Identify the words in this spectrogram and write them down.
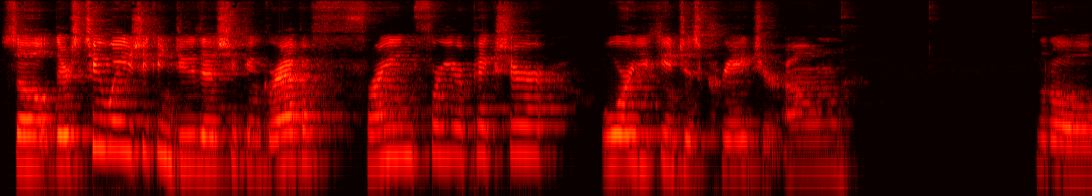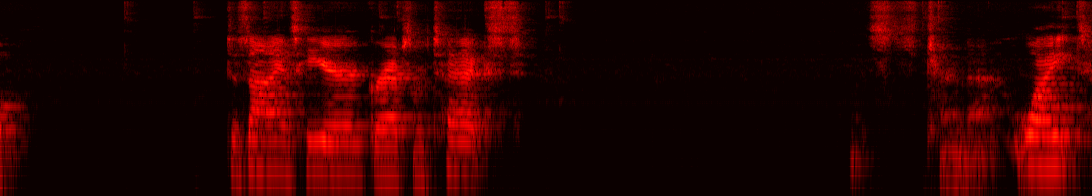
So there's two ways you can do this. You can grab a frame for your picture or you can just create your own little designs here, grab some text. Let's turn that white.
